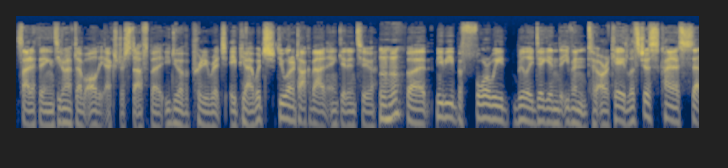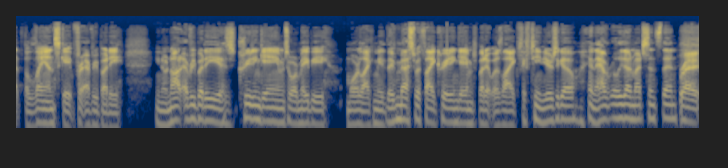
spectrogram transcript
side of things. You don't have to have all the extra stuff, but you do have a pretty rich API, which do you want to talk about and get into. Mm-hmm. But maybe before we really dig into even to arcade, let's just kind of set the landscape for everybody. You know, not everybody is creating games or maybe more like me. They've messed with like creating games, but it was like 15 years ago and they haven't really done much since then. Right.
